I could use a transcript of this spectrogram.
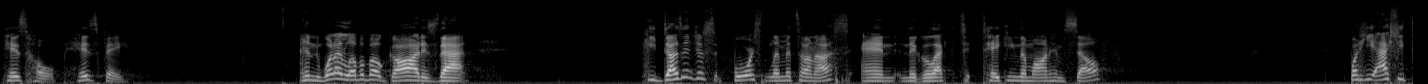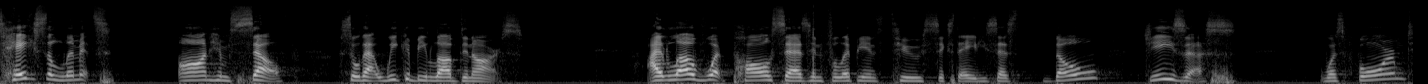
His hope, His faith. And what I love about God is that he doesn't just force limits on us and neglect t- taking them on himself, but he actually takes the limits on himself so that we could be loved in ours. I love what Paul says in Philippians 2 6 to 8. He says, Though Jesus was formed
